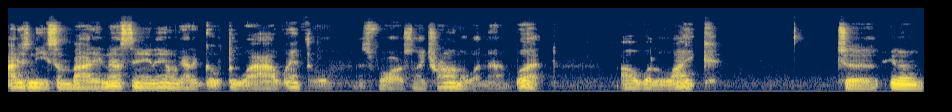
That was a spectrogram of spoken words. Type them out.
I just need somebody. Not saying they don't got to go through what I went through as far as like trauma, whatnot, but I would like to, you know,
